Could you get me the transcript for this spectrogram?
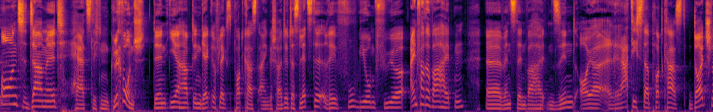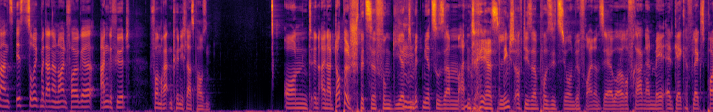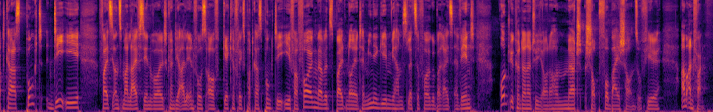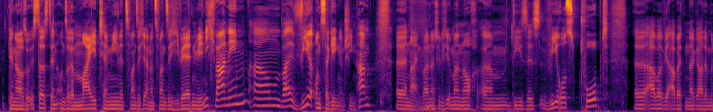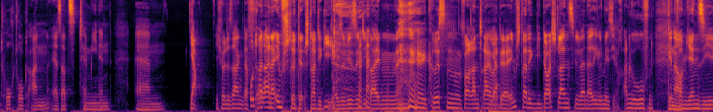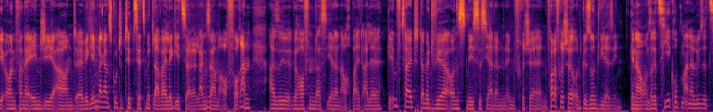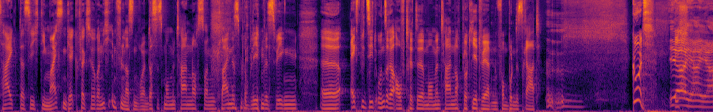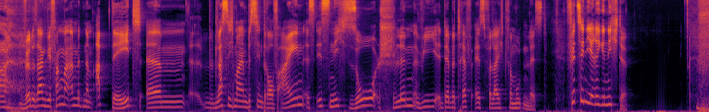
Und damit herzlichen Glückwunsch, denn ihr habt den Gagreflex Podcast eingeschaltet. Das letzte Refugium für einfache Wahrheiten, äh, wenn es denn Wahrheiten sind. Euer rattigster Podcast Deutschlands ist zurück mit einer neuen Folge, angeführt vom Rattenkönig Lars Pausen und in einer Doppelspitze fungiert mhm. mit mir zusammen Andreas Links auf dieser Position. Wir freuen uns sehr über eure Fragen an mail at gagreflexpodcast.de. Falls ihr uns mal live sehen wollt, könnt ihr alle Infos auf gagreflexpodcast.de verfolgen. Da wird es bald neue Termine geben. Wir haben es letzte Folge bereits erwähnt. Und ihr könnt dann natürlich auch noch im Merch-Shop vorbeischauen. So viel am Anfang. Genau, so ist das, denn unsere Mai-Termine 2021 werden wir nicht wahrnehmen, ähm, weil wir uns dagegen entschieden haben. Äh, nein, weil natürlich immer noch ähm, dieses Virus tobt, äh, aber wir arbeiten da gerade mit Hochdruck an Ersatzterminen. Ähm, ja, ich würde sagen, davor. Und an einer Impfstrategie. Also wir sind die beiden größten Vorantreiber ja. der Impfstrategie Deutschlands. Wir werden da regelmäßig auch angerufen. Genau. Vom Jensi und von der Angie. Und äh, wir geben da ganz gute Tipps. Jetzt mittlerweile geht es ja langsam auch voran. Also wir hoffen, dass ihr dann auch bald alle geimpft seid, damit wir uns nächstes Jahr dann in frische, in voller Frische und gesund wiedersehen. Genau. Unsere Zielgruppenanalyse zeigt, dass sich die meisten Gagflex-Hörer nicht impfen lassen wollen. Das ist momentan noch so ein kleines Problem, weswegen weswegen äh, explizit unsere Auftritte momentan noch blockiert werden vom Bundesrat. Gut. Ja, ja, ja. würde sagen, wir fangen mal an mit einem Update. Ähm, lass dich mal ein bisschen drauf ein. Es ist nicht so schlimm, wie der Betreff es vielleicht vermuten lässt. 14-jährige Nichte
